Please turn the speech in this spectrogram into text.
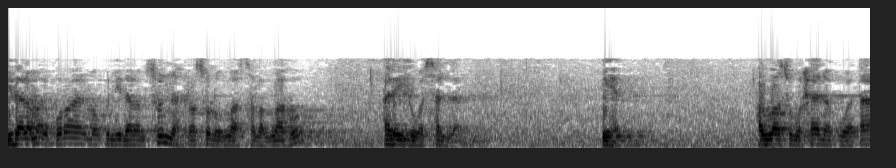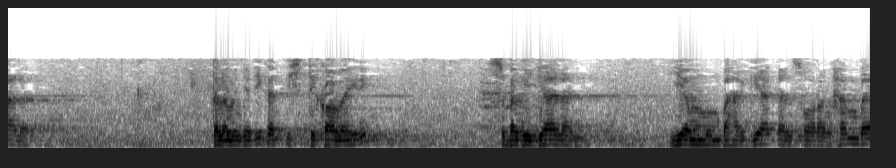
di dalam Al-Quran maupun di dalam Sunnah Rasulullah Sallallahu Alaihi Wasallam. Iya. Allah Subhanahu Wa Taala telah menjadikan istiqamah ini sebagai jalan yang membahagiakan seorang hamba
